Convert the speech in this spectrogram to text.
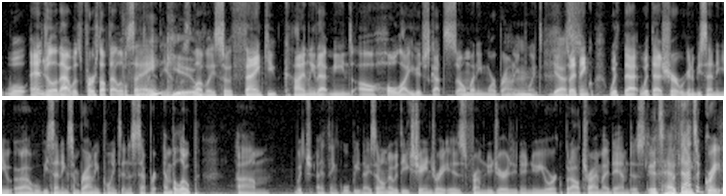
Well, Angela, that was first off that little sentence at the Thank end was lovely. So thank you kindly. That means a whole lot. You just got so many more brownie Mm, points. yes. So I think with that with that shirt, we're going to be sending you. Uh, we'll be sending some brownie points in a separate envelope, um, which I think will be nice. I don't know what the exchange rate is from New Jersey to New York, but I'll try my damnedest. It's But hefty. that's a great.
